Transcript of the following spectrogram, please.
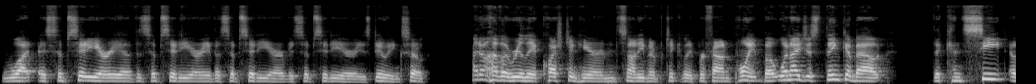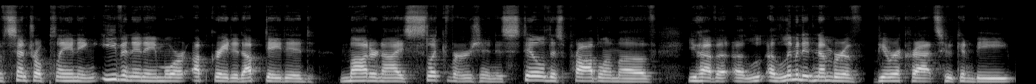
what a subsidiary of a subsidiary of a subsidiary of a subsidiary is doing? So I don't have a really a question here, and it's not even a particularly profound point. But when I just think about the conceit of central planning, even in a more upgraded, updated, modernized, slick version, is still this problem of you have a, a, a limited number of bureaucrats who can be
